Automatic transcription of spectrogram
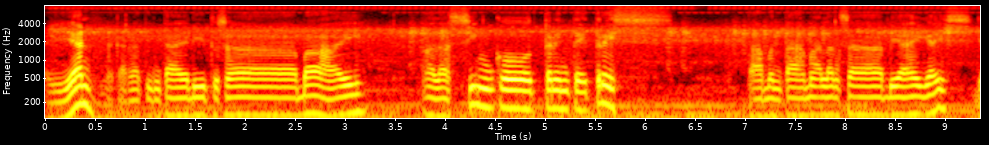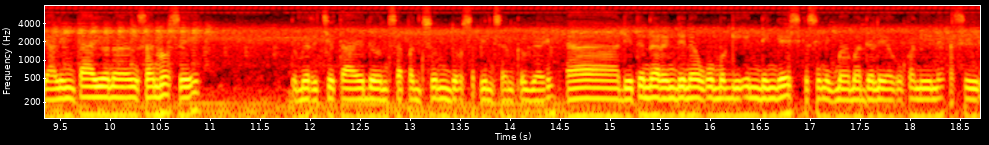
Ayan, nakarating tayo dito sa bahay. Alas 5.33. Tamang-tama lang sa biyahe guys. Galing tayo ng San Jose. Dumiretso tayo doon sa pagsundo sa pinsan ko guys. Ah, dito na rin din ako mag guys kasi nagmamadali ako kanina kasi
